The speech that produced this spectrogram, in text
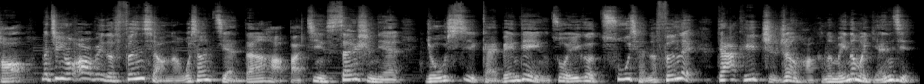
好，那经由二位的分享呢，我想简单哈把近三十年游戏改编电影做一个粗浅的分类，大家可以指正哈，可能没那么严谨。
